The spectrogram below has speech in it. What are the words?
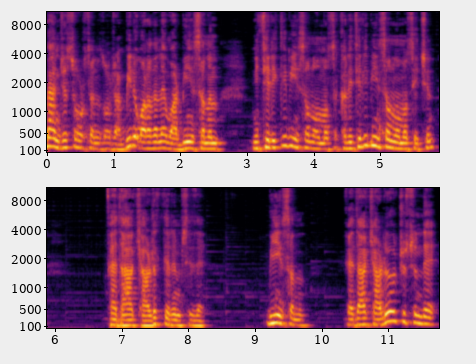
Bence sorsanız hocam bir numarada ne var bir insanın nitelikli bir insan olması, kaliteli bir insan olması için fedakarlık derim size. Bir insanın fedakarlığı ölçüsünde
